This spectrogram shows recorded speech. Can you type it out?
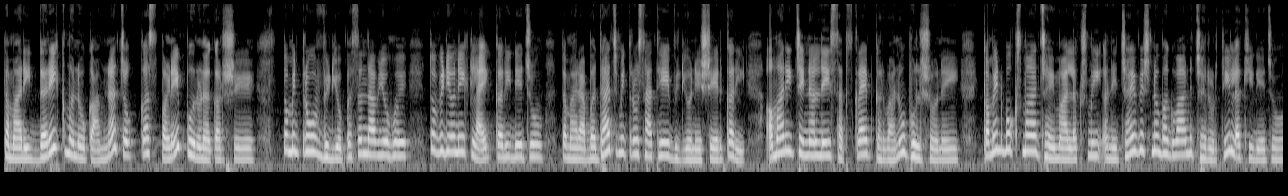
તમારી દરેક મનોકામના ચોક્કસપણે પૂર્ણ કરશે. તો મિત્રો, વીડિયો પસંદ આવ્યો હોય તો વિડીયોને એક લાઇક કરી દેજો. તમારા બધા જ મિત્રો સાથે વિડીયોને શેર કરી અમારી ચેનલને સબસ્ક્રાઈબ કરવાનું ભૂલશો નહીં. કમેન્ટ બોક્સમાં જય મા લક્ષ્મી અને જય વિષ્ણુ ભગવાન જરૂરથી લખી દેજો.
